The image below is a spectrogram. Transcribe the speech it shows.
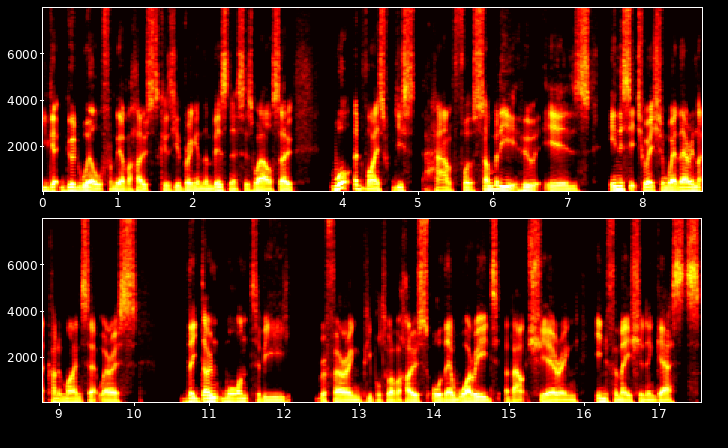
you get goodwill from the other hosts because you're bringing them business as well. So, what advice would you have for somebody who is in a situation where they're in that kind of mindset, whereas they don't want to be referring people to other hosts or they're worried about sharing information and guests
